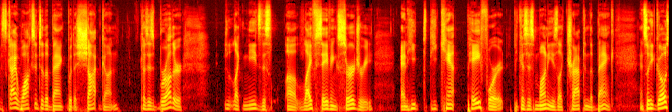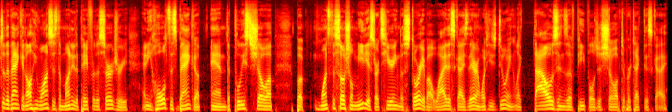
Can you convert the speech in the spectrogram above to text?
this guy walks into the bank with a shotgun because his brother like needs this uh, life saving surgery, and he he can't pay for it because his money is like trapped in the bank. And so he goes to the bank and all he wants is the money to pay for the surgery. And he holds this bank up and the police show up. But once the social media starts hearing the story about why this guy's there and what he's doing, like thousands of people just show up to protect this guy.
